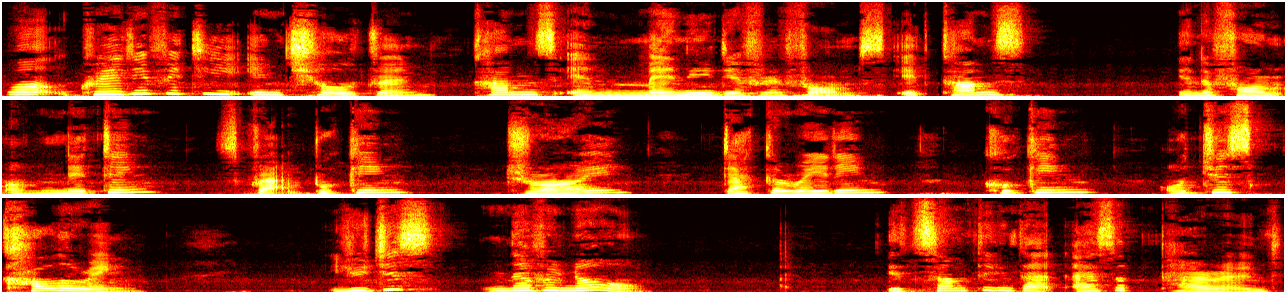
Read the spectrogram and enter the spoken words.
Well, creativity in children comes in many different forms. It comes in the form of knitting, scrapbooking, drawing, decorating, cooking, or just coloring. You just never know. It's something that as a parent,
